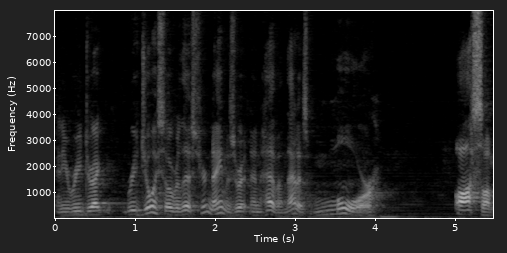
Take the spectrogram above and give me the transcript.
And he redirect, rejoice over this. Your name is written in heaven. That is more awesome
